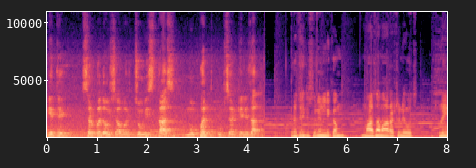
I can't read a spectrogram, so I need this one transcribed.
येथे सर्पदंशावर चोवीस तास मोफत उपचार केले जातात. प्रतिनिधी सुनील निकम माझा महाराष्ट्र न्यूज धुळे.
